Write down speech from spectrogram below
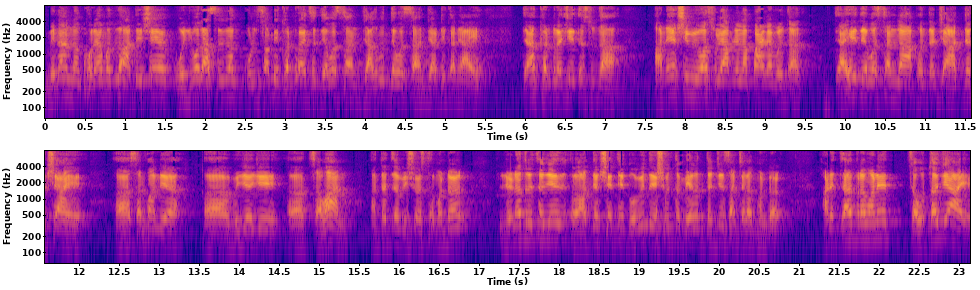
मीना न खोऱ्यामधलं अतिशय उज्ज्वल असलेलं कुलस्वामी खंडरायचं देवस्थान जागृत देवस्थान ज्या ठिकाणी आहे त्या खंडराचे इथे सुद्धा अनेकशे विवाह सोहळे आपल्याला पाहायला मिळतात. त्याही देवस्थानला आपण त्यांचे अध्यक्ष आहे. सन्मान्य विजयजी चव्हाण आणि त्यांचं विश्वस्त मंडळ लेणाद्रीचं जे अध्यक्ष आहे ते गोविंद यशवंत मेहर आणि त्यांचे संचालक मंडळ. आणि त्याचप्रमाणे चौथं जे आहे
